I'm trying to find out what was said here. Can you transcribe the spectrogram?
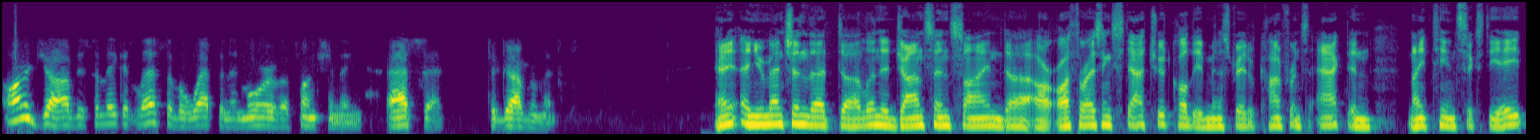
our job is to make it less of a weapon and more of a functioning asset to government. And, and you mentioned that uh, Lyndon Johnson signed uh, our authorizing statute called the Administrative Conference Act in 1968.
